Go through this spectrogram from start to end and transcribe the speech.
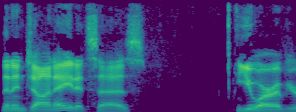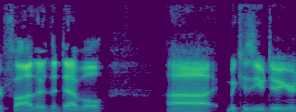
Then in John 8, it says, You are of your father, the devil, uh, because you do your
